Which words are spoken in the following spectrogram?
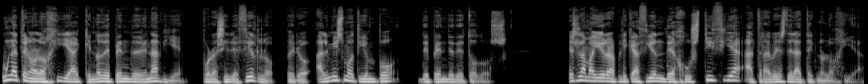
Una tecnología que no depende de nadie, por así decirlo, pero al mismo tiempo depende de todos. Es la mayor aplicación de justicia a través de la tecnología.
